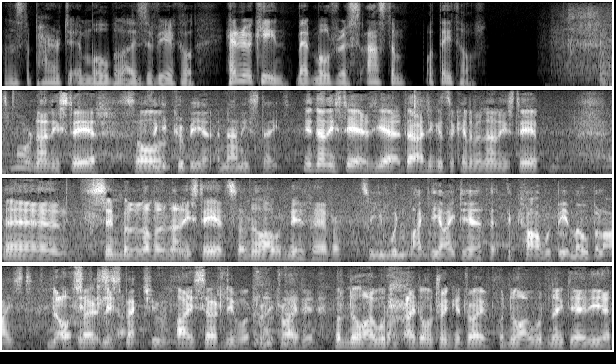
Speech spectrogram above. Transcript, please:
and has the power to immobilise the vehicle. Henry McKean met motorists, asked them what they thought. It's more nanny state. So I think it could be a, a nanny state. Yeah, nanny state. Yeah, I think it's a kind of a nanny state uh, symbol of a nanny state. So no, I wouldn't be in favour. So you wouldn't like the idea that the car would be immobilised? No, certainly. suspect you. I certainly wouldn't like driving. But no, I wouldn't. I don't drink and drive. But no, I wouldn't like the idea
